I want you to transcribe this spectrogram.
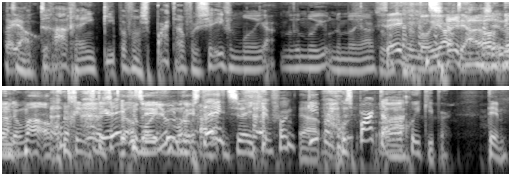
Wat Nou, een bedragen. Keeper van Sparta voor 7 miljard, miljoen. Een miljard. 7 miljard, ja, dat is niet normaal. Goed geïnvesteerd. wel, 7 miljoen nog steeds, weet je. Voor een Ja, keeper van. Sparta. Wel een goede keeper. Tim.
